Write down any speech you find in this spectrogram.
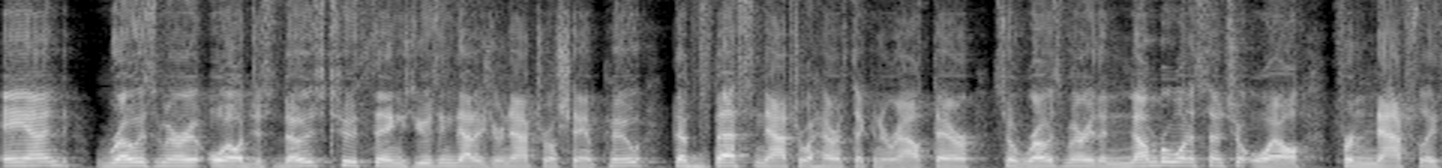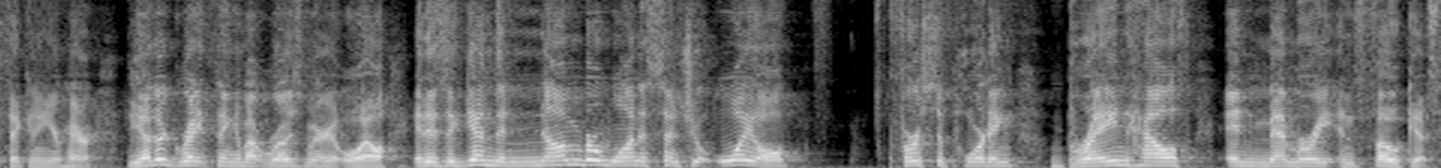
and rosemary oil. Just those two things, using that as your natural shampoo, the best natural hair thickener out there. So rosemary, the number one essential oil for naturally thickening your hair. The other great thing about rosemary oil, it is again the number one essential oil for supporting brain health and memory and focus.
